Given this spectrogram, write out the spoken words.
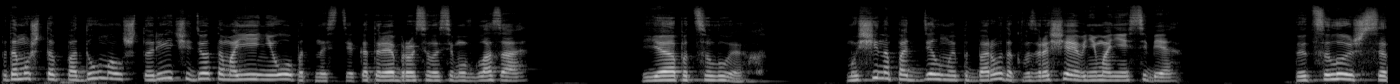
потому что подумал, что речь идет о моей неопытности, которая бросилась ему в глаза. Я о поцелуях. Мужчина поддел мой подбородок, возвращая внимание себе. Ты целуешься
